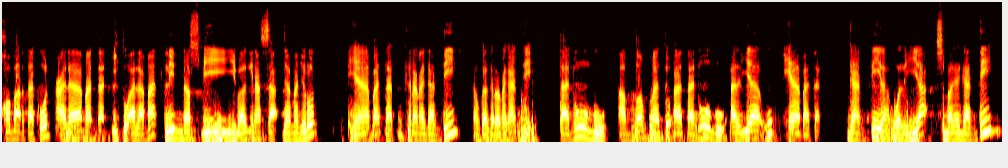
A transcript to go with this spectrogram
Khabar takun alamatan. Itu alamat. Lin nasbi bagi nasab jar majrur niabatan kerana ganti bukan kerana ganti. Tanubu ad-dhammatu atanubu al-ya'u niabatan gantilah oleh ya sebagai ganti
